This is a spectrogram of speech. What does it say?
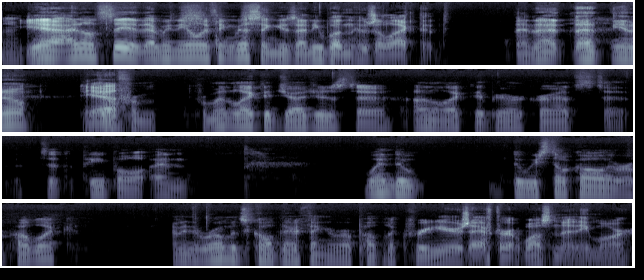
Okay. Yeah, I don't see it. I mean, the only thing missing is anyone who's elected, and that that you know, yeah, go from from unelected judges to unelected bureaucrats to to the people. And when do do we still call it a republic? I mean, the Romans called their thing a republic for years after it wasn't anymore.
